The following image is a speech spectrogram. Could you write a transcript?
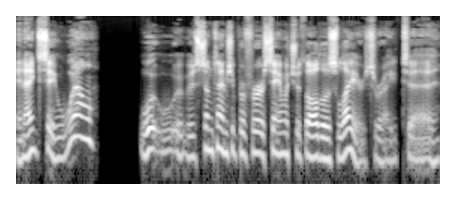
And I'd say, well, sometimes you prefer a sandwich with all those layers, right? Uh,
